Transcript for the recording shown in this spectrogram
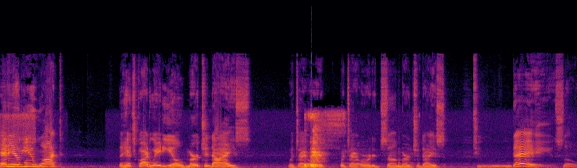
Any of you want the Hit Squad Radio merchandise, which I ordered, which I ordered some merchandise today. So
